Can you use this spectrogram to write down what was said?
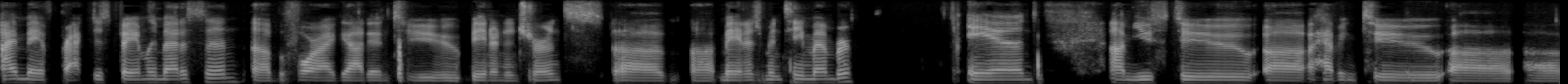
I may have practiced family medicine uh, before I got into being an insurance uh, uh, management team member and I'm used to uh, having to uh, um,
